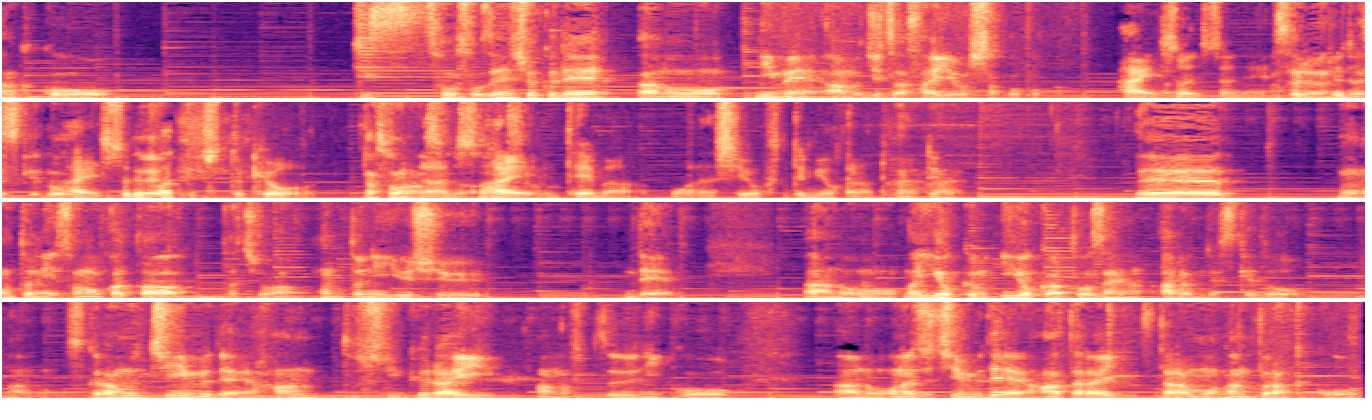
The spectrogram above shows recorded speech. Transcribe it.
なんかこう実そうそう前職であの2名あの実は採用したことはい、そうですよね。するんですけど。はい、それもあって、ちょっと今日、あそうなんですよ、はいテーマ、お話を振ってみようかなと思って。はいはい、でもう本当にその方たちは本当に優秀であの、まあ、意欲意欲は当然あるんですけどあのスクラムチームで半年ぐらいあの普通にこうあの同じチームで働いてたらもうなんとなくこ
